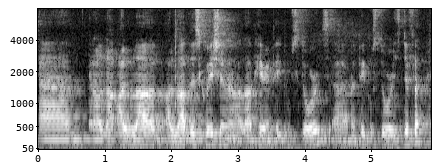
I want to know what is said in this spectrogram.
um, and I, lo- I love I love this question, and I love hearing people's stories, um, and people's stories differ.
